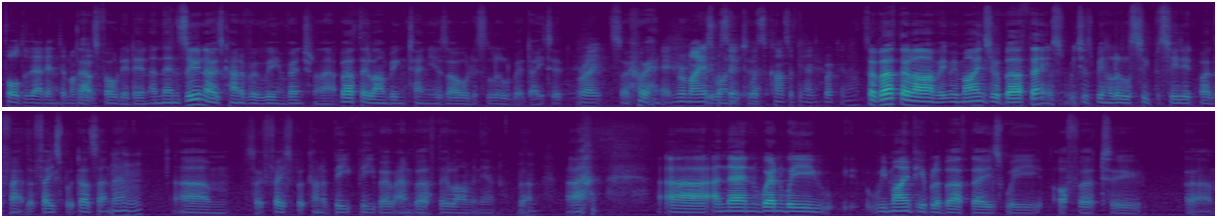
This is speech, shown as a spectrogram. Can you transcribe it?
folded that into Monkey. That's folded in. And then Zuno is kind of a reinvention of that. Birthday Alarm being 10 years old, it's a little bit dated. right. So And remind us what's the, what's the concept behind birthday alarm? So birthday alarm, it reminds you of birthdays, which has been a little superseded by the fact that Facebook does that now. Um, so Facebook kind of beat Bebo and birthday alarm in the end. But, uh, uh, and then when we remind people of birthdays, we offer to um,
